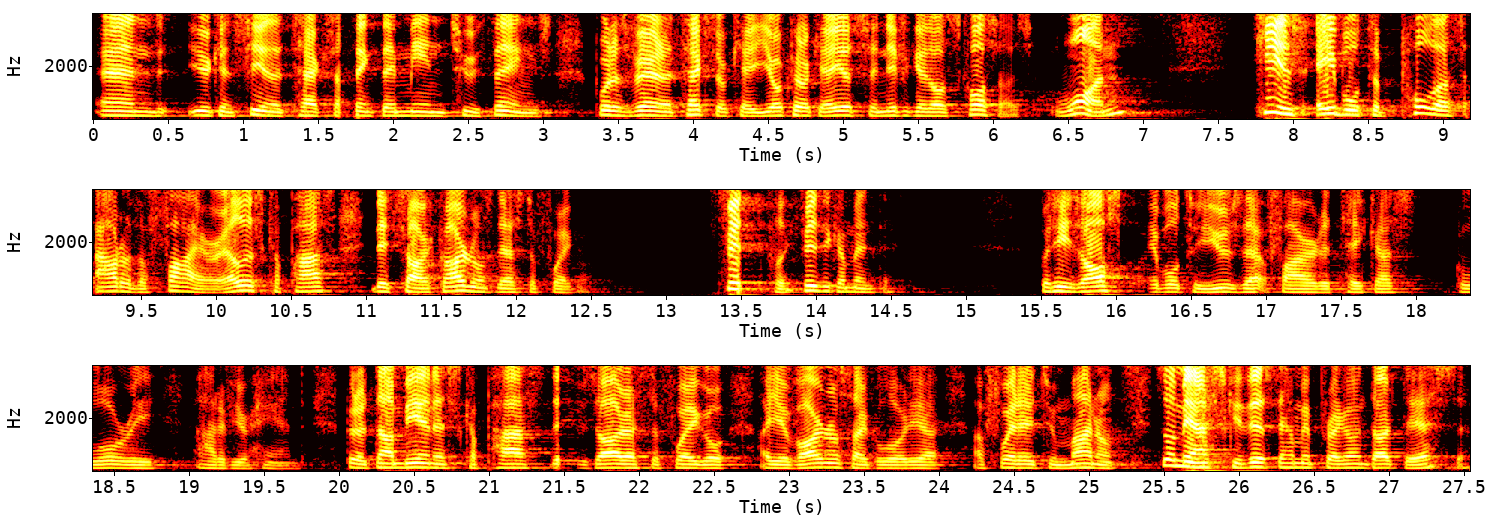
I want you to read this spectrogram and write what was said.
And you can see in the text, I think they mean two things. Puedes ver en el texto que yo creo que ellos significan dos cosas. One, he is able to pull us out of the fire. Él es capaz de sacarnos de este fuego. Physically, físicamente. But he's also able to use that fire to take us glory out of your hand. Pero también es capaz de usar este fuego a llevarnos a gloria afuera de tu mano. So let me ask you this, déjame preguntarte esto.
